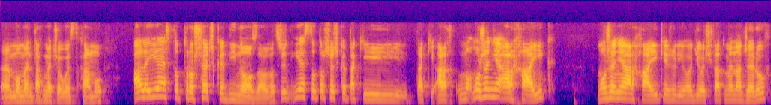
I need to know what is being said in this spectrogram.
e, momentach mecze West Hamu, ale jest to troszeczkę dinozaur. Znaczy jest to troszeczkę taki, taki może nie archaik, może nie archaik, jeżeli chodzi o świat menadżerów,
